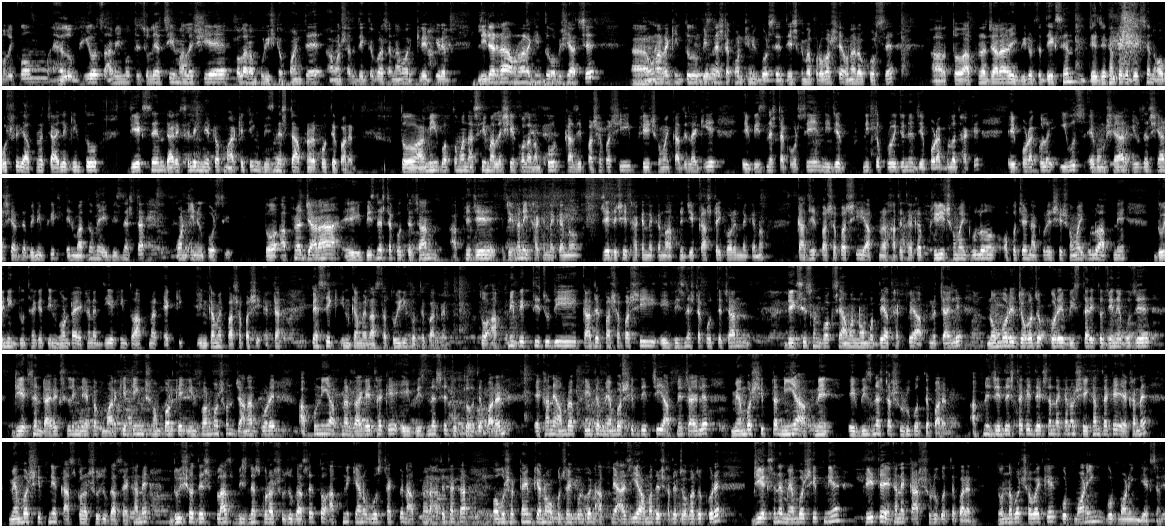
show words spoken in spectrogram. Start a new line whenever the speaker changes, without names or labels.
আসসালামাইকুম হ্যালো ভিওস আমি এই মুহূর্তে চলে যাচ্ছি মালয়েশিয়া, কলারামপুর স্টক পয়েন্টে আমার সাথে দেখতে পাচ্ছেন আমার গ্রেট গ্রেট লিডাররা ওনারা কিন্তু অফিসে আছে। ওনারা কিন্তু বিজনেসটা কন্টিনিউ করছে, দেশ কিংবা প্রবাসে। ওনারাও করছে। তো আপনারা যারা এই ভিডিওতে দেখছেন, যে যেখান থেকে দেখছেন, অবশ্যই আপনারা চাইলে কিন্তু DXN direct selling network marketing বিজনেসটা আপনারা করতে পারেন। তো আমি বর্তমান আছি মালয়েশিয়া, কোলালামপুর। কাজের পাশাপাশি ফ্রি সময় কাজে লাগিয়ে এই বিজনেসটা করছি। নিজের নিত্য প্রয়োজনীয় যে প্রোডাক্টগুলো থাকে, এই প্রোডাক্টগুলো ইউজ এবং share user share share the benefit এর মাধ্যমে এই বিজনেসটা কন্টিনিউ করছি। তো আপনারা যারা এই বিজনেসটা করতে চান, আপনি যে যেখানেই থাকেন না কেন, যে দেশেই থাকেন না কেন, আপনি যে কাজটাই করেন না কেন, কাজের পাশাপাশি আপনার হাতে থাকা ফ্রি সময়গুলো অপচয় না করে সে সময়গুলো আপনি দৈনিক দু থেকে তিন ঘণ্টা এখানে দিয়ে কিন্তু আপনার একটি ইনকামের পাশাপাশি একটা বেসিক ইনকামের রাস্তা তৈরি করতে পারবেন। তো আপনি ব্যক্তি যদি কাজের পাশাপাশি এই বিজনেসটা করতে চান ডেসক্রিপশন বক্সে আমার নম্বর দেওয়া থাকবে। আপনার চাইলে নম্বরে যোগাযোগ করে বিস্তারিত জেনে বুঝে DXN direct selling network marketing সম্পর্কে ইনফরমেশন জানার পরে আপনি আপনার জায়গায় থেকে এই বিজনেসে যুক্ত হতে পারেন। এখানে আমরা ফ্রিতে মেম্বারশিপ দিচ্ছি। আপনি চাইলে মেম্বারশিপটা নিয়ে আপনি এই বিজনেসটা শুরু করতে পারেন। আপনি যে দেশ থেকেই দেখছেন না কেন, সেইখান থেকে এখানে মেম্বারশিপ নিয়ে কাজ করার সুযোগ আছে। এখানে দুইশো দেশ প্লাস বিজনেস করার সুযোগ আছে। তো আপনি কেন বসে থাকবেন? আপনার হাতে থাকা অবসর টাইম কেন অপচয় করবেন? আপনি আজই আমাদের সাথে যোগাযোগ করে ডিএক্সএনের মেম্বারশিপ নিয়ে ফ্রিতে এখানে কাজ শুরু করতে পারেন। ধন্যবাদ সবাইকে। Good morning good morning DXN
